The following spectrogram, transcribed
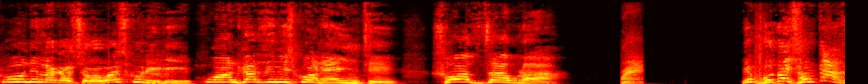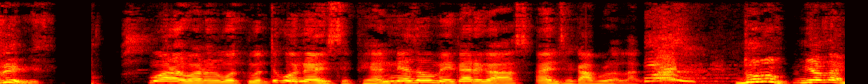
কোন এলাকা সবাস করি রে? কোনকার জিনিস কোন আইনছে সব যাওরা এ বোধহয় সরকার রে মরা বানর মত মত কোনে আইছে? ফ্যান নিয়ে যাব মেকার গাছ আনছে কাপড় লাগে দূর নিয়ে যাই।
